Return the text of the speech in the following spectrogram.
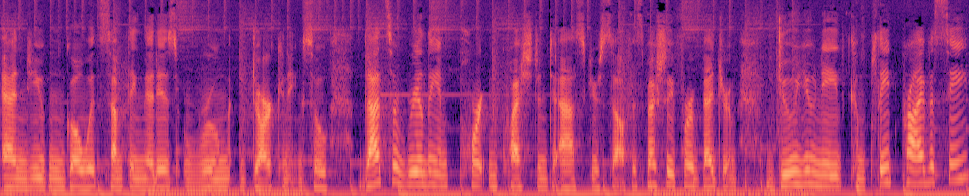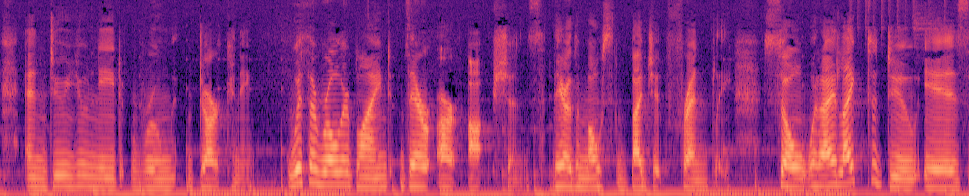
and you can go with something that is room darkening. So that's a really important question to ask yourself, especially for a bedroom. Do you need complete privacy and do you need room darkening? With a roller blind, there are options. They are the most budget friendly. So what I like to do is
